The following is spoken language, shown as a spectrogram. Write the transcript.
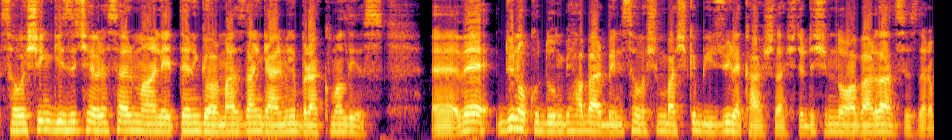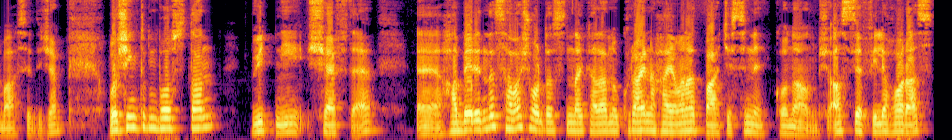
savaşın gizli çevresel maliyetlerini görmezden gelmeyi bırakmalıyız. Ee, ve dün okuduğum bir haber beni savaşın başka bir yüzüyle karşılaştırdı. Şimdi o haberden sizlere bahsedeceğim. Washington Post'tan Whitney Sheff de e, haberinde savaş ortasında kalan Ukrayna hayvanat bahçesini konu almış. Asya fili Horas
